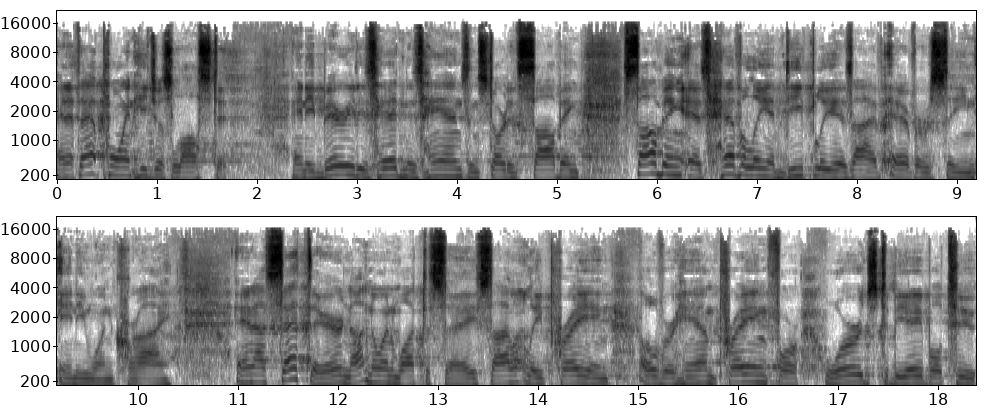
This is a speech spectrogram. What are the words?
And at that point, he just lost it and he buried his head in his hands and started sobbing, sobbing as heavily and deeply as I have ever seen anyone cry. And I sat there, not knowing what to say, silently praying over him, praying for words to be able to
